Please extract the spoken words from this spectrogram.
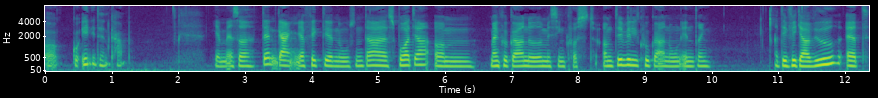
at gå ind i den kamp? Jamen altså, dengang jeg fik diagnosen, der spurgte jeg, om man kunne gøre noget med sin kost. Om det ville kunne gøre nogen ændring. Og det fik jeg at vide, at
